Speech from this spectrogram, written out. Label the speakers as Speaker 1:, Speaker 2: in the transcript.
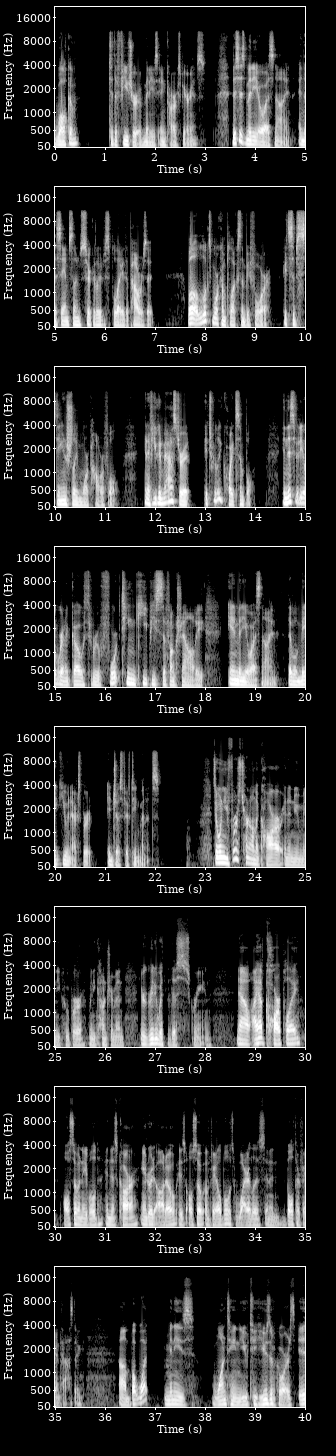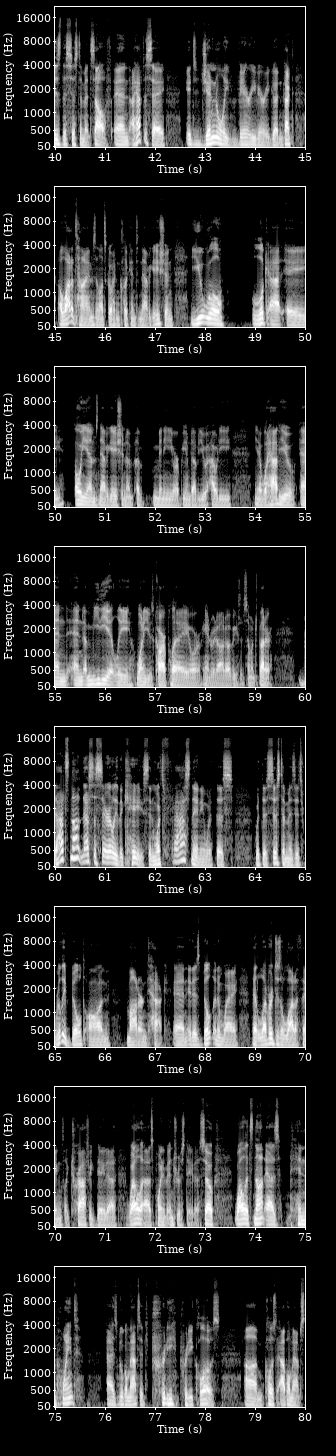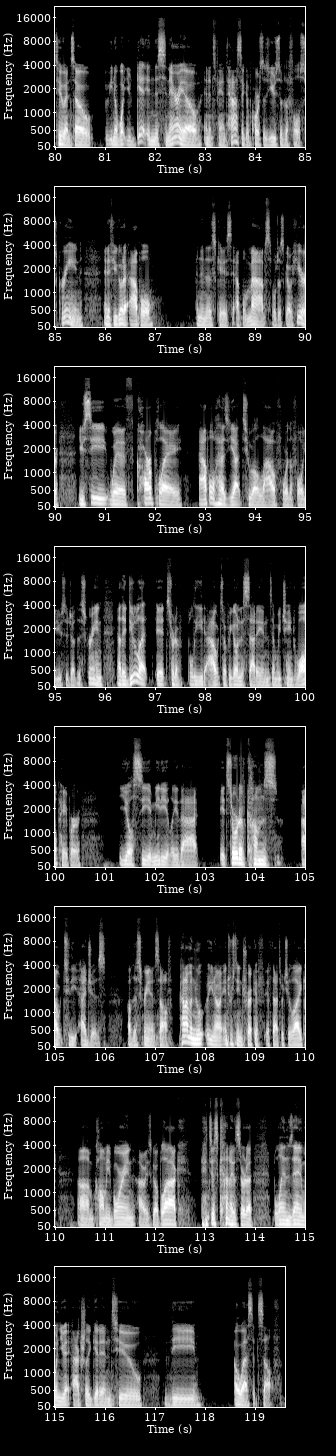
Speaker 1: Welcome to the future of Mini's in-car experience. This is Mini OS 9 and the Samsung circular display that powers it. While it looks more complex than before, it's substantially more powerful. And if you can master it, it's really quite simple. In this video, we're going to go through 14 key pieces of functionality in Mini OS 9 that will make you an expert in just 15 minutes.
Speaker 2: So when you first turn on the car in a new Mini Cooper, Mini Countryman, you're greeted with this screen. Now, I have CarPlay also enabled in this car. Android Auto is also available. It's wireless and both are fantastic. Um, but what Mini's wanting you to use, of course, is the system itself. And I have to say, it's generally very, very good. In fact, a lot of times, and let's go ahead and click into navigation, you will look at a OEM's navigation, a, a Mini or BMW, Audi, you know, what have you, and and immediately want to use CarPlay or Android Auto because it's so much better. That's not necessarily the case. And what's fascinating with this with this system is it's really built on modern tech and it is built in a way that leverages a lot of things like traffic data as well as point of interest data. So while it's not as pinpoint as Google Maps, it's pretty pretty close, um, close to Apple Maps too. And so you know what you get in this scenario and it's fantastic of course is use of the full screen. And if you go to apple and in this case apple maps we'll just go here you see with carplay apple has yet to allow for the full usage of the screen. Now they do let it sort of bleed out so if we go into settings and we change wallpaper you'll see immediately that it sort of comes out to the edges of the screen itself. Kind of a new you know interesting trick if if that's what you like um, call me boring. I always go black. It just kind of sort of blends in when you actually get into the OS itself.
